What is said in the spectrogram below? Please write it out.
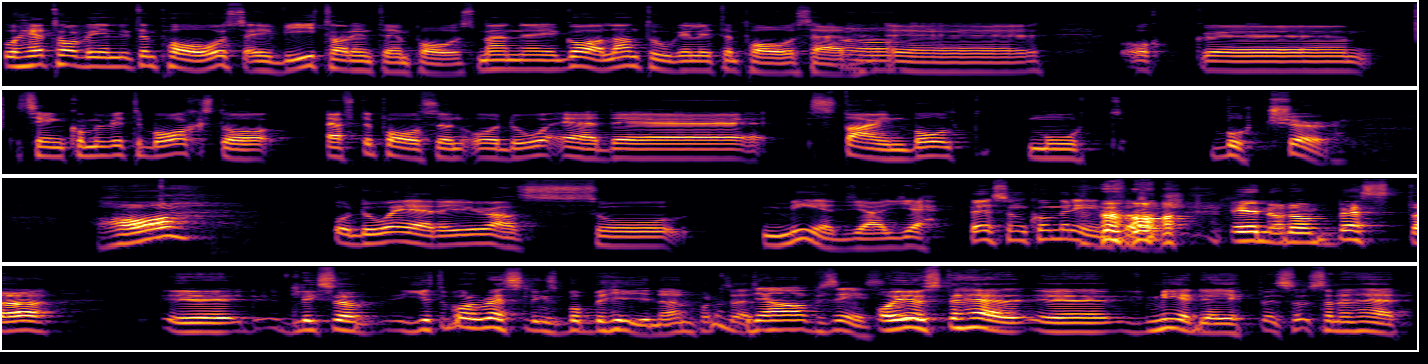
och här tar vi en liten paus. Vi tar inte en paus, men galan tog en liten paus här. Ja. Eh, och eh, sen kommer vi tillbaks då efter pausen och då är det Steinbolt mot Butcher. ja. Och då är det ju alltså Media-Jeppe som kommer in först. en av de bästa, eh, liksom Göteborg Wrestlings Bobby Heenan på något sätt. Ja, precis. Och just det här eh, media så, så den här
